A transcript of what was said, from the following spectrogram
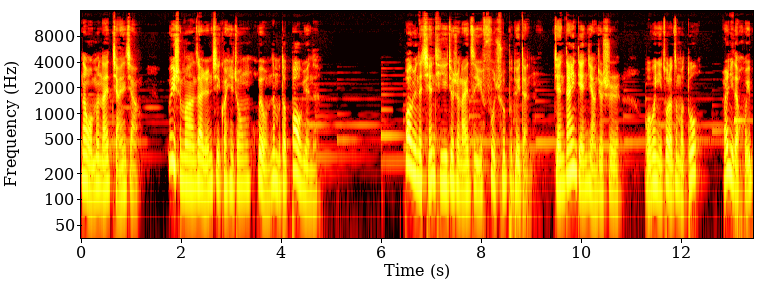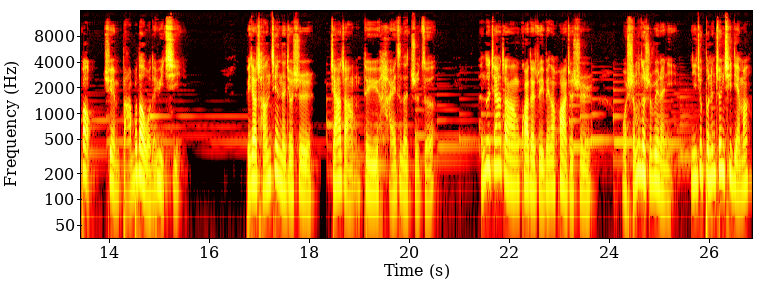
那我们来讲一讲，为什么在人际关系中会有那么多抱怨呢？抱怨的前提就是来自于付出不对等。简单一点讲，就是。我为你做了这么多，而你的回报却达不到我的预期。比较常见的就是家长对于孩子的指责，很多家长挂在嘴边的话就是：“我什么都是为了你，你就不能争气点吗？”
